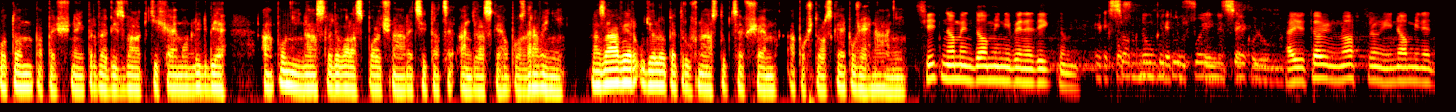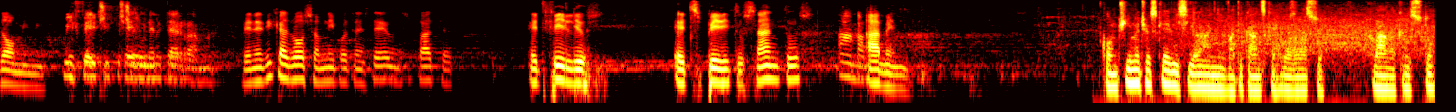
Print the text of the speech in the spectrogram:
Potom papež nejprve vyzval k tiché modlitbě a po ní následovala společná recitace andělského pozdravení. Na závěr udělil Petrův nástupce všem a poštolské požehnání. Sit nomen Domini benedictum. Ex hoc nunc et usque in seculum. Aiutorium nostrum in nomine Domini. Qui fecit celum et terram. Benedicat vos omnipotens Deus, Pater, et Filius, et Spiritus Sanctus. Amen. Amen. Končíme české vysílání vatikánského rozhlasu. Chvála Kristu.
